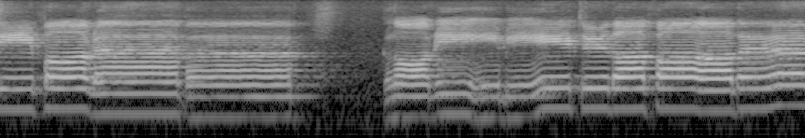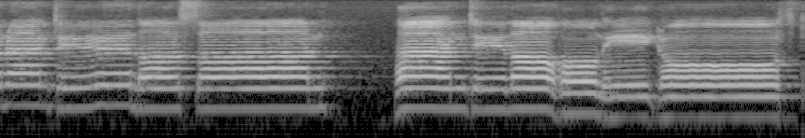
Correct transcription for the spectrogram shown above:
seed forever. Glory be to the Father and to the Son and to the Holy Ghost,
